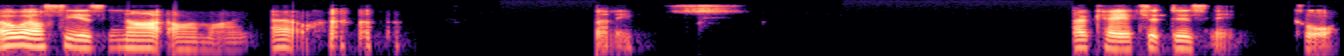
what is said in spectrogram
OLC is not online. Oh, funny. Okay, it's at Disney. Cool.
